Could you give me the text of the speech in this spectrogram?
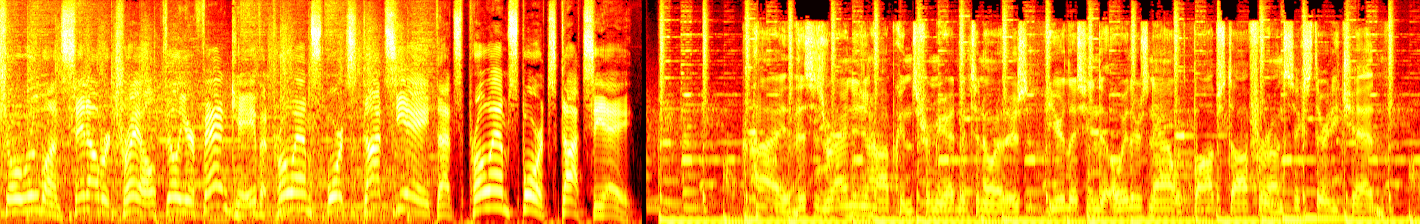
showroom on St. Albert Trail. Fill your fan cave at proamsports.ca. That's proamsports.ca. Hi, this is Ryan Nugent Hopkins from your Edmonton Oilers. You're listening to Oilers Now with Bob Stauffer on 630 CHED.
